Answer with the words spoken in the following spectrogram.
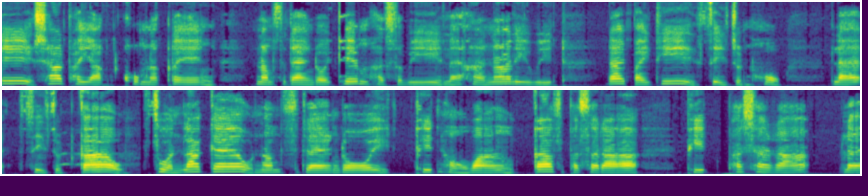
ที่ชาติพยัคฆ์คมนักเกรงนำแสดงโดยเข้มหัสวี และฮาน่ารีวิทได้ไปที่ 4.6 และ 4.9 ส่วนล่าแก้วนำแสดงโดยคริสหอวัง ก้าวสุภัสรา พิษพัชระ และ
